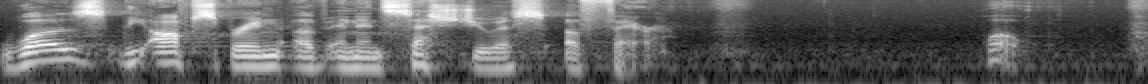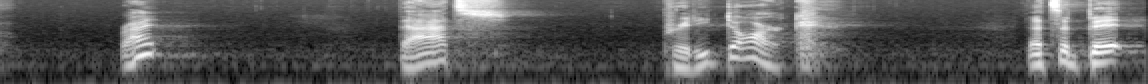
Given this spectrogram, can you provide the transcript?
was the offspring of an incestuous affair. Whoa. Right? That's pretty dark. That's a bit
